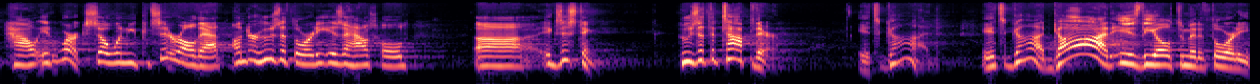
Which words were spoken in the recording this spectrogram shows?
how it works. So when you consider all that, under whose authority is a household uh, existing? Who's at the top there? It's God. It's God. God is the ultimate authority.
